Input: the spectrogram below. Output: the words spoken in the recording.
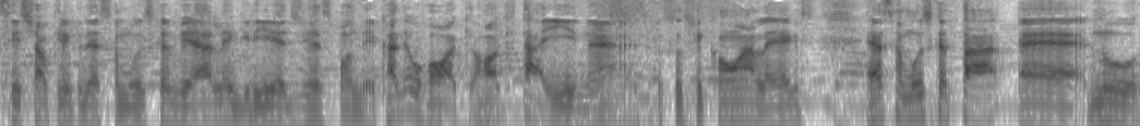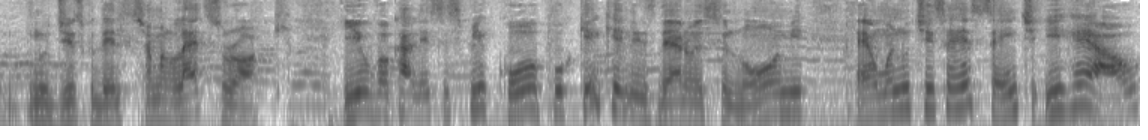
Assiste ao clipe dessa música vê a alegria de responder: cadê o rock? O rock tá aí, né? As pessoas ficam alegres. Essa música tá é, no, no disco dele se chama Let's Rock. E o vocalista explicou por que, que eles deram esse nome. É uma notícia recente e real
